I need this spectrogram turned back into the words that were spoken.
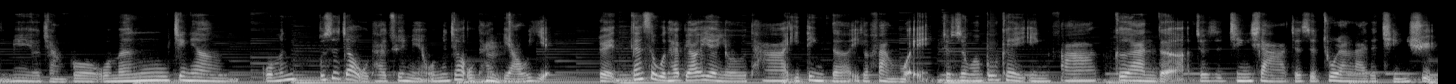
里面有讲过，我们尽量，我们不是叫舞台催眠，我们叫舞台表演。嗯对，但是舞台表演有它一定的一个范围，就是我们不可以引发个案的，就是惊吓，就是突然来的情绪，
